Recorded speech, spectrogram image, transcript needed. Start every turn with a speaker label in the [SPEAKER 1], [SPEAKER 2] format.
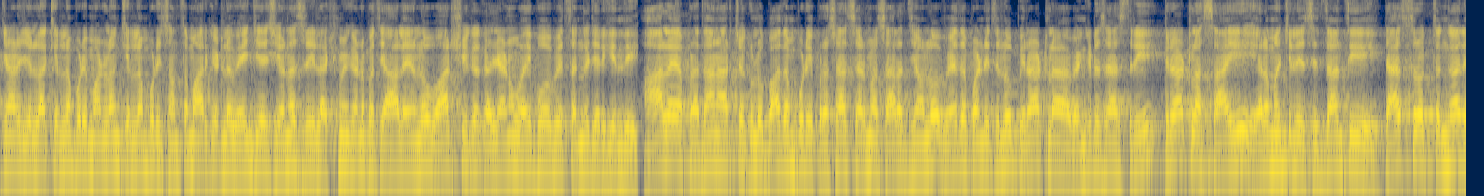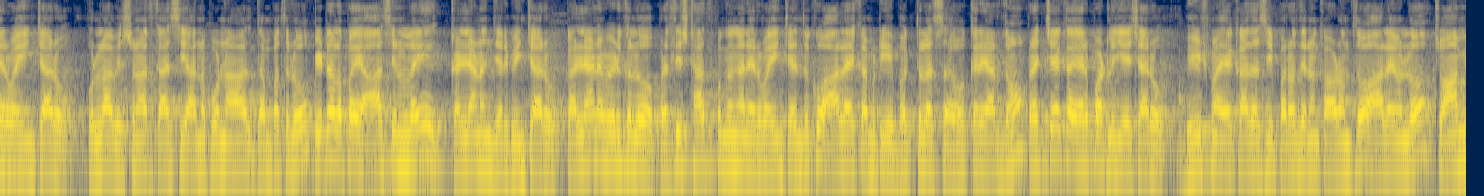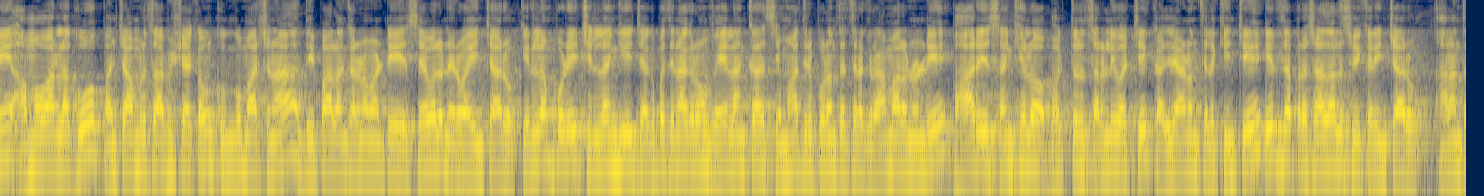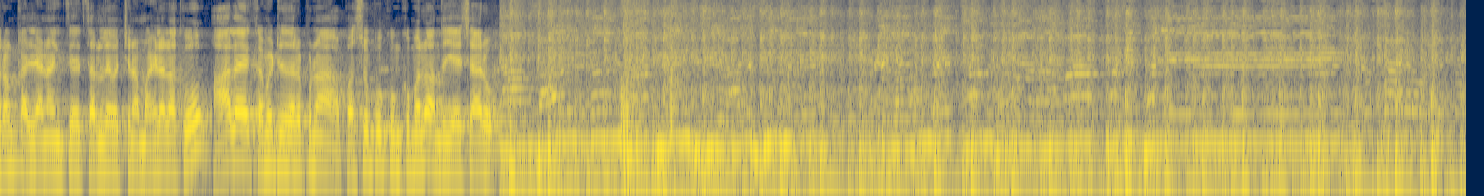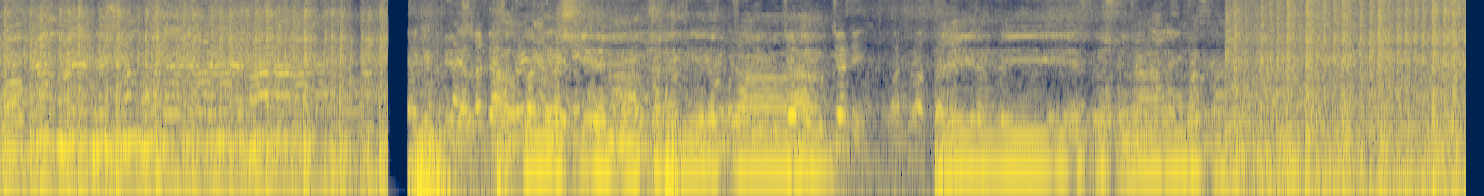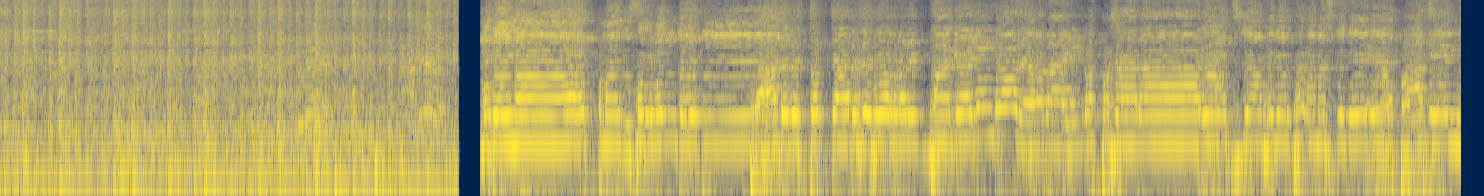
[SPEAKER 1] కాకినాడ జిల్లా కిర్లంపూడి మండలం కిర్లంపూడి సంత మార్కెట్లో వేయించేసి ఉన్న శ్రీ లక్ష్మీ గణపతి ఆలయంలో వార్షిక కళ్యాణం వైభవపేతంగా జరిగింది. ఆలయ ప్రధాన అర్చకులు బాదంపూడి ప్రసాద్ శర్మ సారథ్యంలో వేద పండితులు పిరాట్ల వెంకట శాస్త్రి పిరాట్ల సాయి ఎలమంచిలి సిద్ధాంతి శాస్త్రోక్తంగా నిర్వహించారు. పుల్లా విశ్వనాథ్ కాశీ అన్నపూర్ణ దంపతులు పీటలపై ఆసీనులై కళ్యాణం జరిపించారు. కళ్యాణ వేడుకలు ప్రతిష్టాత్మకంగా నిర్వహించేందుకు ఆలయ కమిటీ భక్తుల సౌకర్యార్థం ప్రత్యేక ఏర్పాట్లు చేశారు. భీష్మ ఏకాదశి పర్వదినం కావడంతో ఆలయంలో స్వామి అమ్మవార్లకు పంచామృతాభిషేకం కుంకుమార్చన దీపాలంకరణ వంటి సేవలు నిర్వహించారు. కిర్లంపూడి చిల్లంగి జగపతి నగరం వేలంక సింహాద్రిపురం తదితర గ్రామాల నుండి భారీ సంఖ్యలో భక్తులు తరలివచ్చి కళ్యాణం తిలకించి తీర్థ ప్రసాదాలు స్వీకరించారు. అనంతరం కళ్యాణానికి తరలివచ్చిన మహిళలకు ఆలయ కమిటీ తరపున పసుపు కుంకుమలు అందజేశారు.
[SPEAKER 2] సర్వం జయతి
[SPEAKER 3] రాజవిశ్వచారిషి పూర్వదిగ్భాగే ఇంద్రో దేవతా ఇంద్ర ప్రాచీన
